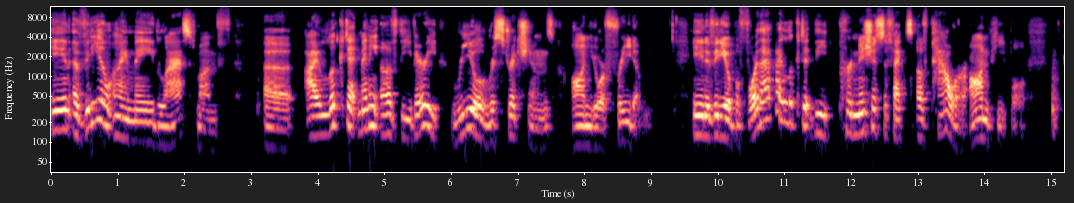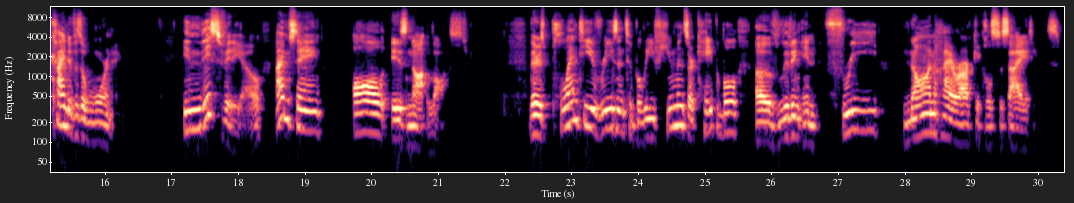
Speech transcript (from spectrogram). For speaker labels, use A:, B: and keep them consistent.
A: In a video I made last month, uh, I looked at many of the very real restrictions on your freedom. In a video before that, I looked at the pernicious effects of power on people, kind of as a warning. In this video, I'm saying all is not lost. There's plenty of reason to believe humans are capable of living in free, non-hierarchical societies.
